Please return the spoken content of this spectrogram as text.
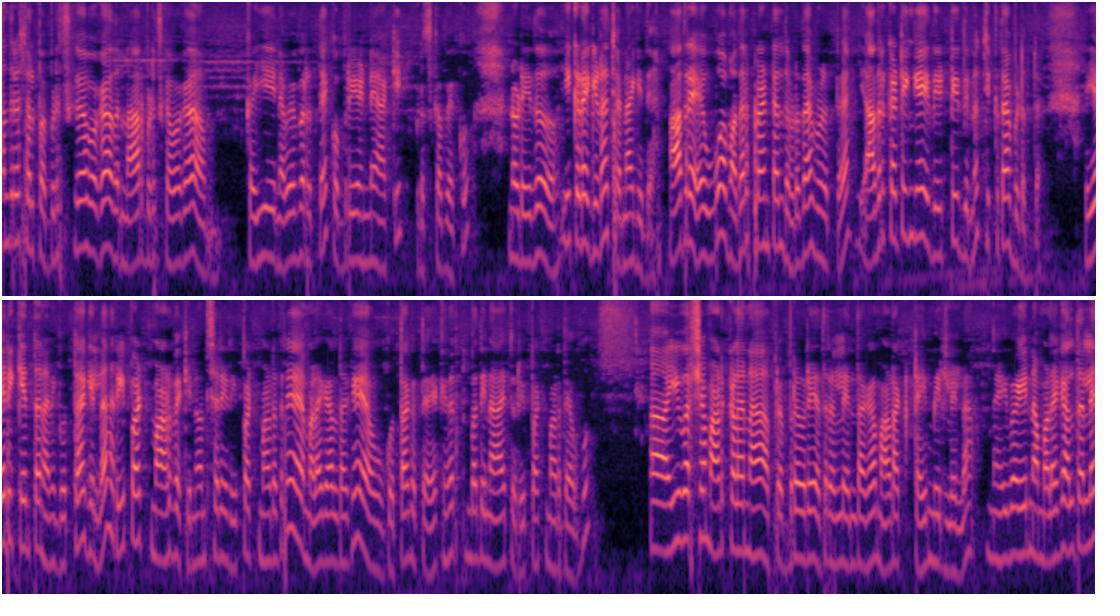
ಅಂದರೆ ಸ್ವಲ್ಪ ಬಿಡಿಸ್ಕೋವಾಗ, ಅದನ್ನು ನಾರು ಬಿಡಿಸ್ಕೋವಾಗ ಕೈ ನವೆ ಬರುತ್ತೆ, ಕೊಬ್ಬರಿ ಎಣ್ಣೆ ಹಾಕಿ ಬಿಡಿಸ್ಕೋಬೇಕು. ನೋಡಿ ಇದು ಈ ಕಡೆ ಗಿಡ ಚೆನ್ನಾಗಿದೆ. ಆದರೆ ಹೂವು ಮದರ್ ಪ್ಲಾಂಟಲ್ಲಿ ದೊಡ್ಡದಾಗಿ ಬೀಳುತ್ತೆ. ಅದ್ರ ಕಟಿಂಗೇ ಇದು ಇಟ್ಟಿದ್ದನ್ನು ಚಿಕ್ಕದಾಗಿ ಬಿಡುತ್ತೆ. ಏನಕ್ಕೆ ಅಂತ ನನಗೆ ಗೊತ್ತಾಗಿಲ್ಲ. ರೀಪಾಟ್ ಮಾಡ್ಬೇಕು. ಇನ್ನೊಂದು ಸರಿ ರೀಪಾಟ್ ಮಾಡಿದ್ರೆ ಮಳೆಗಾಲದಾಗೆ ಅವು ಗೊತ್ತಾಗುತ್ತೆ. ಯಾಕೆಂದರೆ ತುಂಬ ದಿನ ಆಯಿತು ರೀಪಾಟ್ ಮಾಡಿದೆ ಅವು. ಈ ವರ್ಷ ಮಾಡ್ಕೊಳ್ಳೋಣ. ಫೆಬ್ರವರಿ ಅದರಲ್ಲಿಂದಾಗ ಮಾಡೋಕ್ಕೆ ಟೈಮ್ ಇರಲಿಲ್ಲ. ಇವಾಗ ಇನ್ನು ಮಳೆಗಾಲದಲ್ಲೇ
